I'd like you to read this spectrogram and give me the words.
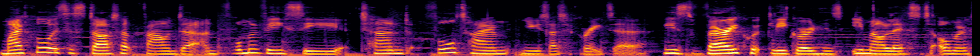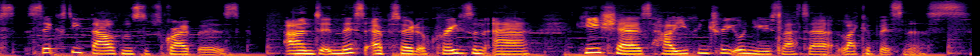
Michael is a startup founder and former VC turned full time newsletter creator. He's very quickly grown his email list to almost 60,000 subscribers and in this episode of Creators on Air, he shares how you can treat your newsletter like a business.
